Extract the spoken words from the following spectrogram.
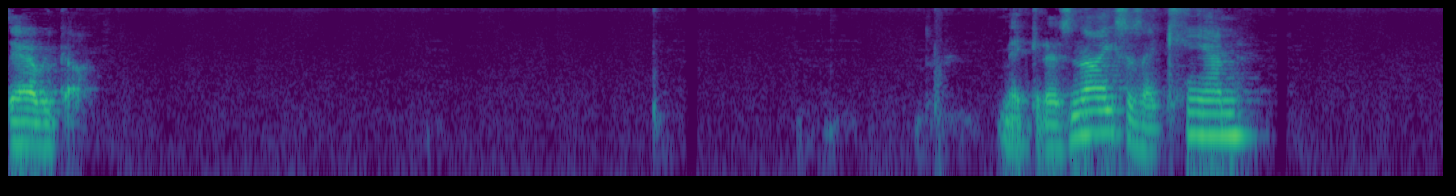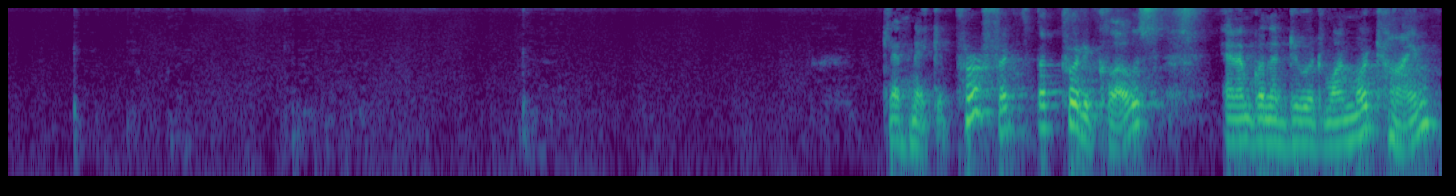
There we go. Make it as nice as I can. Can't make it perfect, but pretty close. And I'm gonna do it one more time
